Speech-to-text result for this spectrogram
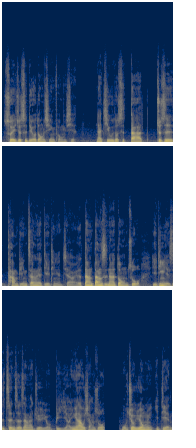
所以就是流动性风险，那几乎都是大家就是躺平站在跌停的价位。当当时那动作一定也是政策上他觉得有必要，因为他会想说，我就用一点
